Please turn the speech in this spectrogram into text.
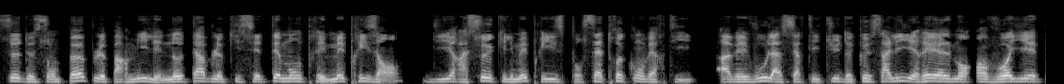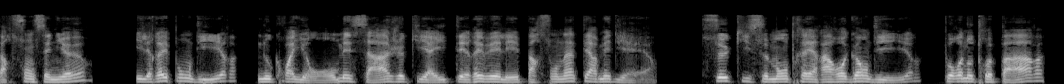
Ceux de son peuple parmi les notables qui s'étaient montrés méprisants, dirent à ceux qu'ils méprisent pour s'être convertis, Avez-vous la certitude que Sali est réellement envoyé par son Seigneur? Ils répondirent, Nous croyons au message qui a été révélé par son intermédiaire. Ceux qui se montrèrent arrogants dirent, Pour notre part,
